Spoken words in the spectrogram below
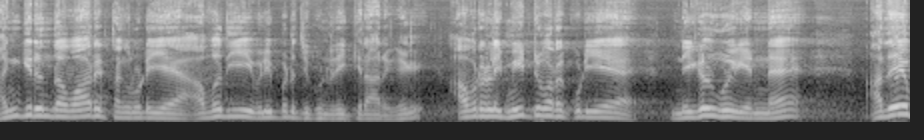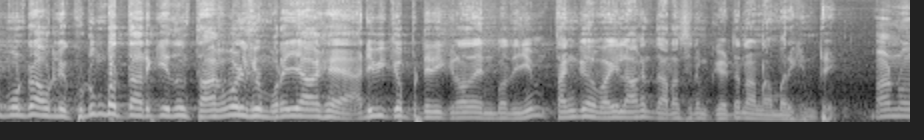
அங்கிருந்தவாறு தங்களுடைய அவதியை வெளிப்படுத்திக் கொண்டிருக்கிறார்கள். அவர்களை மீட்டு வரக்கூடிய நிகழ்வுகள் என்ன? அதே போன்று அவருடைய குடும்பத்தாருக்கு எதுவும் தகவல்கள் முறையாக அறிவிக்கப்பட்டிருக்கிறதா என்பதையும் தங்க வயலாக இந்த அரசிடம் கேட்டு நான் அமர்கின்றேன். மாண்பு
